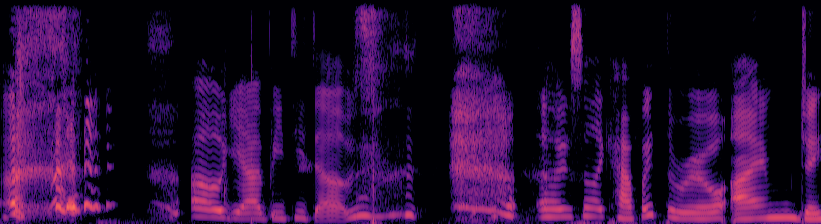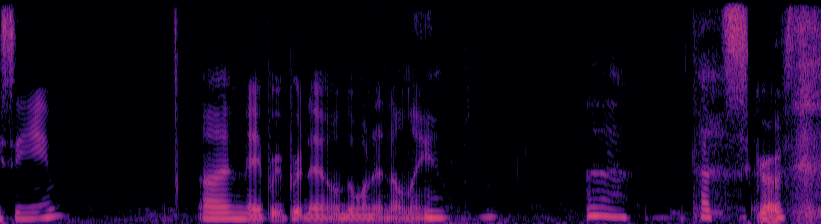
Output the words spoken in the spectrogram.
oh yeah, BT Dubs. uh, so like halfway through, I'm Jaci. I'm Mabrey Perdue, the one and only. That's gross.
